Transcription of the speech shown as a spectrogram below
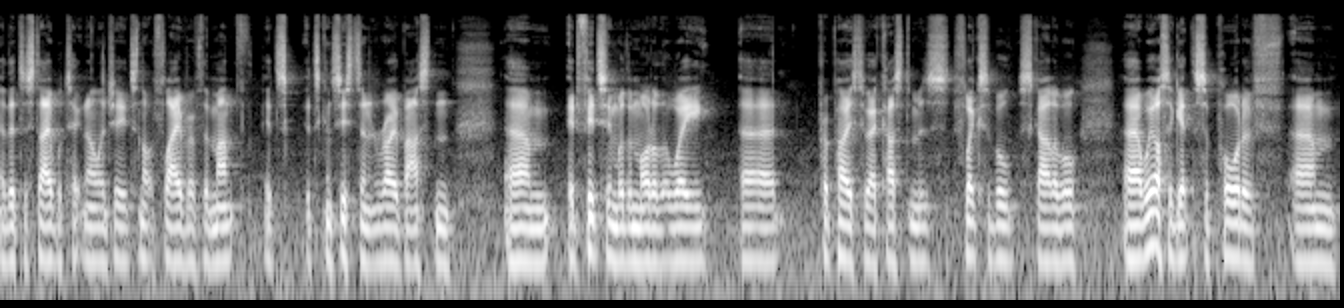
uh, that's a stable technology. It's not flavour of the month. It's it's consistent and robust, and um, it fits in with the model that we uh, propose to our customers: flexible, scalable. Uh, we also get the support of um,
